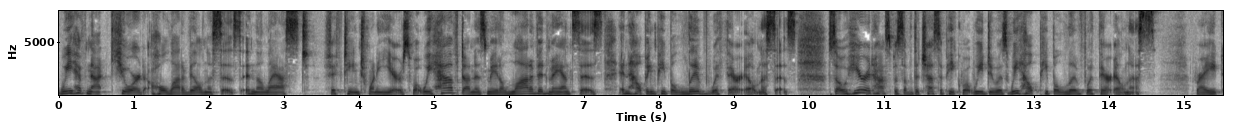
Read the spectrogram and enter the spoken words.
we have not cured a whole lot of illnesses in the last 15, 20 years. What we have done is made a lot of advances in helping people live with their illnesses. So here at Hospice of the Chesapeake, what we do is we help people live with their illness right?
